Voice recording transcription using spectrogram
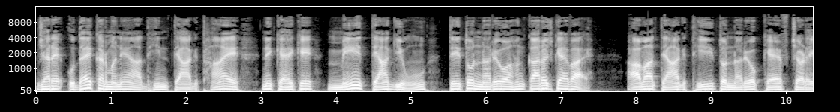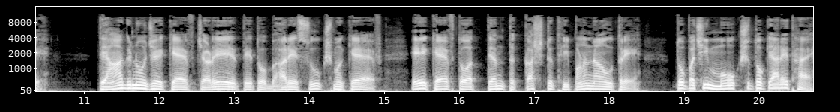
જ્યારે ઉદય કર્મને આધીન ત્યાગ થાય ને કહે કે, મેં ત્યાગ્યું, તે તો નર્યો અહંકાર જ કહેવાય. આવા ત્યાગથી તો નર્યો કેફ ચડે. ત્યાગનો જે કેફ ચડે, તે તો ભારે સૂક્ષ્મ કેફ. એ કેફ તો અત્યંત કષ્ટથી પણ ના ઉતરે. તો પછી મોક્ષ તો ક્યારે થાય?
